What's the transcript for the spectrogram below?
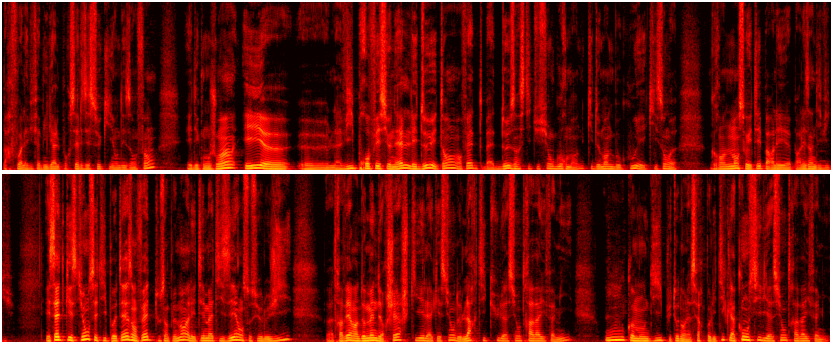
parfois la vie familiale pour celles et ceux qui ont des enfants, et des conjoints, et euh, euh, la vie professionnelle, les deux étant en fait bah, deux institutions gourmandes qui demandent beaucoup et qui sont euh, grandement souhaitées par les individus. Et cette question, cette hypothèse, en fait, tout simplement, elle est thématisée en sociologie à travers un domaine de recherche qui est la question de l'articulation travail-famille, ou, comme on dit plutôt dans la sphère politique, la conciliation travail-famille.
